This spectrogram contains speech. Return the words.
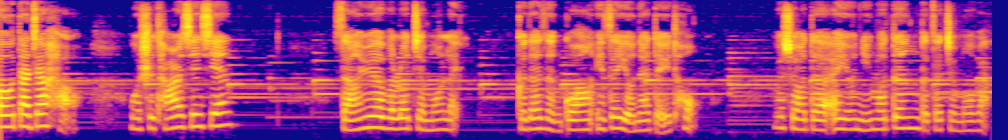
Hello，大家好，我是桃儿仙仙。上月勿录节目嘞，搿段辰光一直有难头痛，勿晓得还有人录等搿只节目伐？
